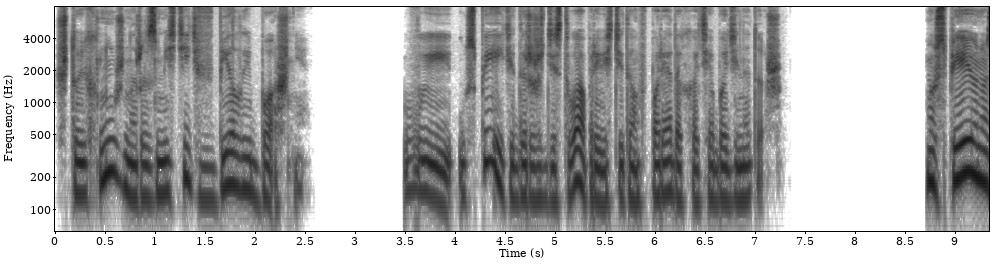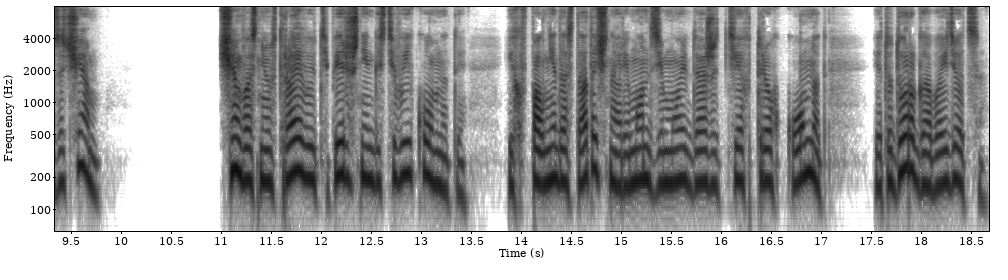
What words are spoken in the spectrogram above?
что их нужно разместить в Белой башне. Вы успеете до Рождества привести там в порядок хотя бы один этаж? Успею, но зачем? Чем вас не устраивают теперешние гостевые комнаты? Их вполне достаточно, а ремонт зимой даже тех трех комнат — это дорого обойдется.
